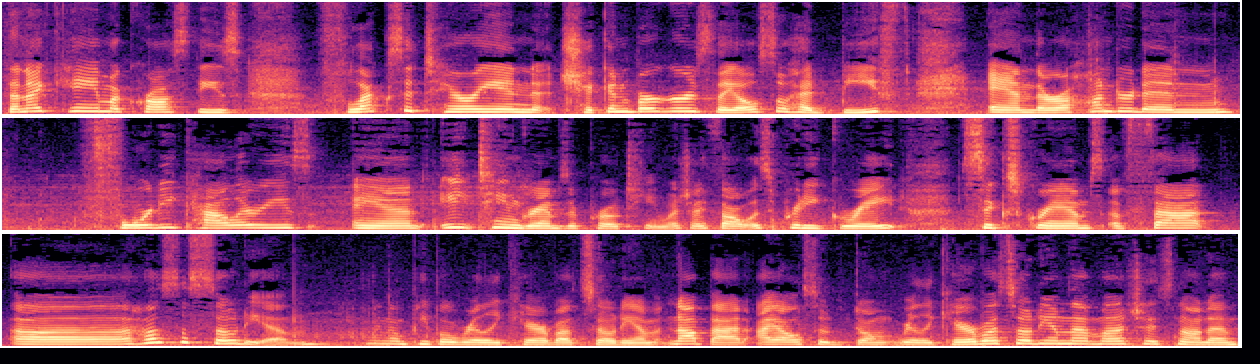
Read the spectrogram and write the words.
Then I came across these flexitarian chicken burgers. They also had beef and they're 100 and 40 calories and 18 grams of protein, which I thought was pretty great. Six grams of fat. Uh, how's the sodium? I know people really care about sodium. Not bad. I also don't really care about sodium that much. It's not a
